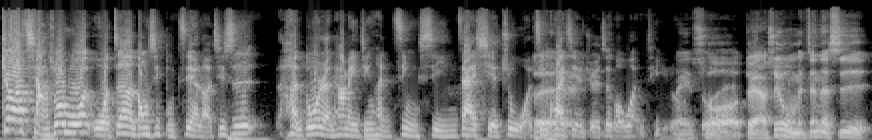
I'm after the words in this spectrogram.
就要想说，如果我真的东西不见了，其实很多人他们已经很尽心在协助我尽快解决这个问题了。没错，对啊，所以我们真的是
